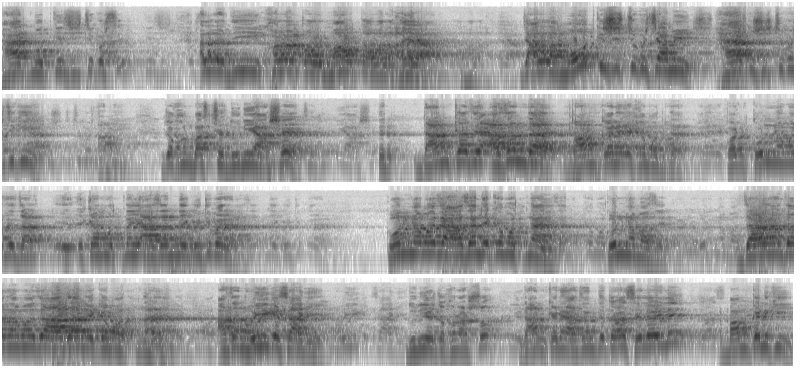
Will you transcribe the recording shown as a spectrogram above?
হায়াত মৌতকে সৃষ্টি করছে। আল্লাহ দি খলাকল মাউতা ওয়াল হায়াত যে আল্লাহ মৌতকে সৃষ্টি করছে, আমি হায়াতকে সৃষ্টি করছি কি? আমি। যখন বাচ্চা দুনিয়া আসে ডান কাজে আজান দেয়, বাম কানে একামত দেয়। কারণ কোন নামাজে একামত নাই আজান নাই, কইতে পারে না। কোন নামাজে আজান একামত নাই? কোন নামাজে? জানাজা, নামাজে আজান একামত নাই। আজান হয়ে গেছে আগে। দুনিয়া যখন আসছো ডান কানে আজান দিতে হয় ছেলে হইলে আর বাম কানে কি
